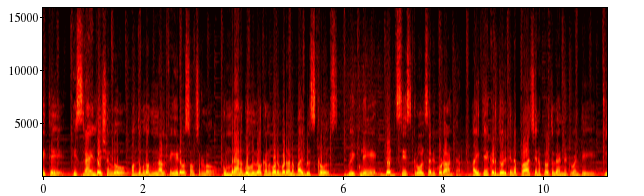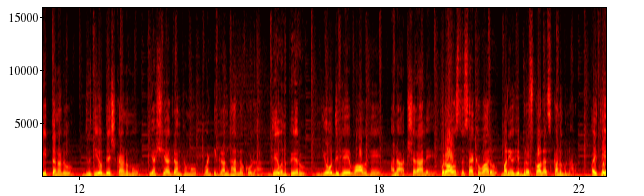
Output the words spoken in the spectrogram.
అయితే ఇస్రాయెల్ దేశంలో పంతొమ్మిది వందల నలభై ఏడవ సంవత్సరంలో కుమ్రాన్ గుహల్లో కనుగొనబడిన బైబిల్ స్క్రోల్స్ వీటిని డెడ్ సీ స్క్రోల్స్ అని కూడా అంటారు. అయితే ఇక్కడ దొరికిన ప్రాచీన ప్రతులైనటువంటి కీర్తనలు ద్వితీయోపదేశకాండము యష్యా గ్రంథము వంటి గ్రంథాల్లో కూడా దేవుని పేరు యోధే వావుహే అనే అక్షరాలే పురావస్తు శాఖ వారు మరియు హిబ్రూ స్కాలర్స్ కనుగొన్నారు. అయితే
